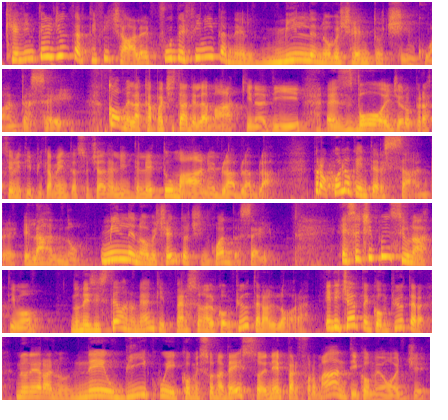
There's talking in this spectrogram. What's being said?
che l'intelligenza artificiale fu definita nel 1956 come la capacità della macchina di eh, svolgere operazioni tipicamente associate all'intelletto umano e bla bla bla. Però quello che è interessante è l'anno 1956. E se ci pensi un attimo, non esistevano neanche i personal computer allora. E di certo i computer non erano né ubiqui come sono adesso e né performanti come oggi.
